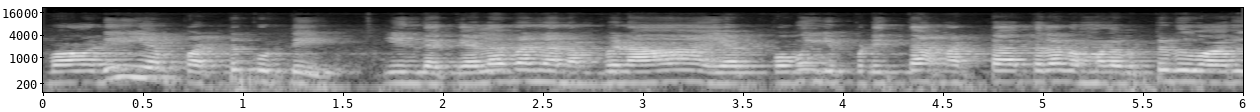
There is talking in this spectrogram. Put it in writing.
வாடி என் பட்டுக்குட்டி இந்த கிழவனை நம்பினா எப்பவும் இப்படித்தான் நட்டாத்தில் நம்மளை விட்டுடுவார்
